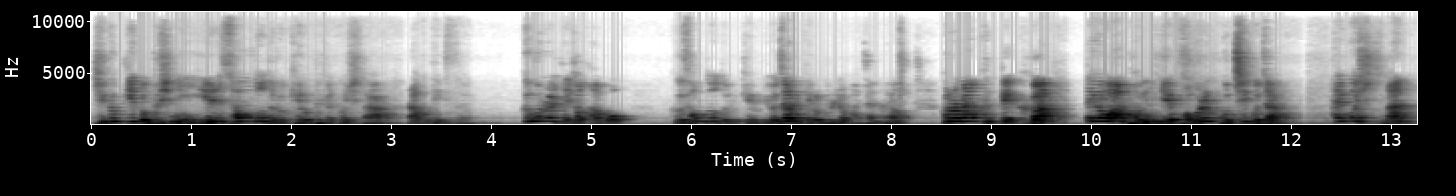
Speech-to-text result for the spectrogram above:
지극히 높으신 이일 성도들을 괴롭힐 것이다 라고 돼 있어요. 그분을 대적하고 그 성도들을 괴롭 여자를 괴롭히려고 하잖아요. 그러나 그때 그가 때와 번개 법을 고치고자 할 것이지만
